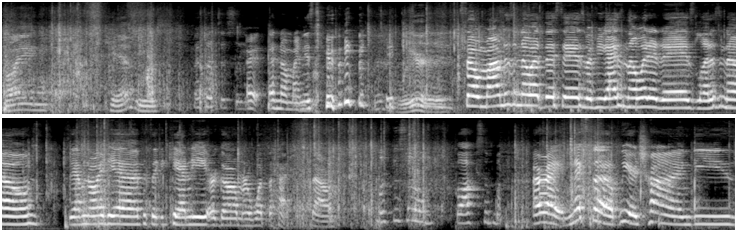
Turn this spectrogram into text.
buying candies. I put to sleep. All right, I know mine is too. Weird. so mom doesn't know what this is, but if you guys know what it is, let us know. We have no idea if it's like a candy or gum or what the heck. So. Look this little box of. All right, next up, we are trying these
